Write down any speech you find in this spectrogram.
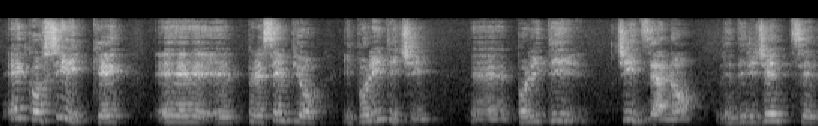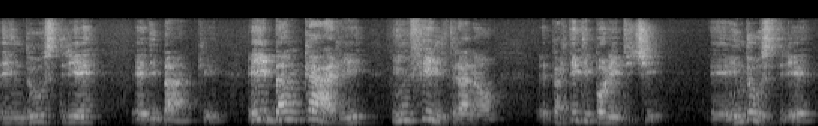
È così che eh, eh per esempio i politici eh, politicizzano le dirigenze di industrie e di banche. E i bancari infiltrano partiti politici eh, industrie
